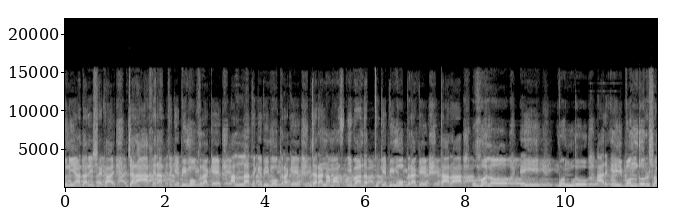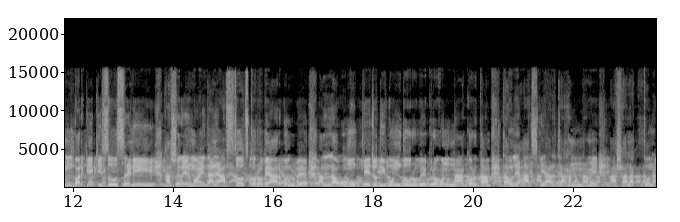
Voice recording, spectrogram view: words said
দুনিয়াদারি শেখায়, যারা আখেরাত থেকে বিমুখ রাখে, আল্লাহ থেকে বিমুখ রাখে, যারা নামাজ ইবাদত থেকে বিমুখ রাখে, তারা হলো এই বন্ধু। আর এই বন্ধুর সম্পর্কে কিছু শ্রেণি হাসরের ময়দানে আফসোস করবে আর বলবে, আল্লাহ অমুককে যদি বন্ধু রূপে গ্রহণ না করতাম, তাহলে আজকে আর জাহান নামে আশা লাগতো না।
